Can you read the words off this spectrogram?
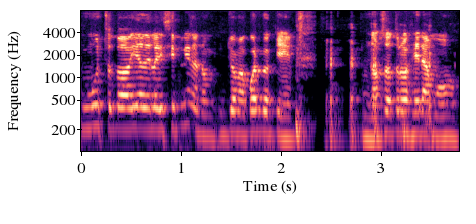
mucho todavía de la disciplina. yo me acuerdo que nosotros éramos,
